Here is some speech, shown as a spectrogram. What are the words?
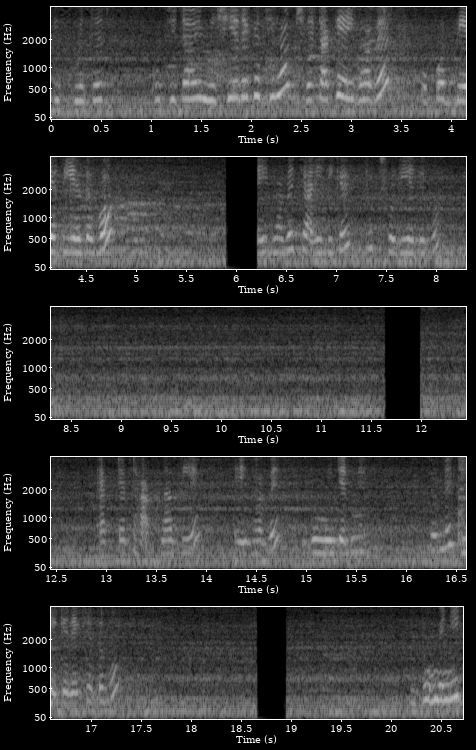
কিশমিশের কুচিটা আমি মিশিয়ে রেখেছিলাম, সেটাকে এইভাবে উপর দিয়ে দিয়ে দেব। এইভাবে চারিদিকে একটু ছড়িয়ে দেব। একটা ঢাকনা দিয়ে এইভাবে দু মিনিটের জন্য ঢেকে রেখে দেব। দু মিনিট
